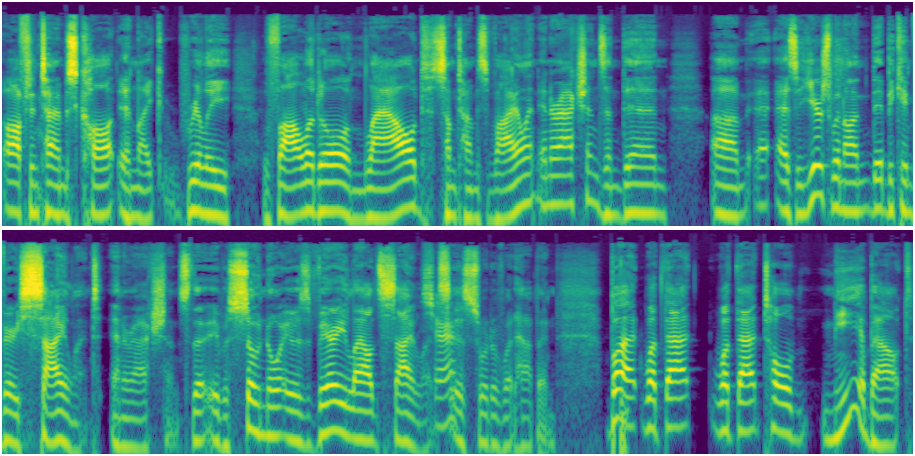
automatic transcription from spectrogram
oftentimes caught in like really volatile and loud, sometimes violent interactions, and then um, as the years went on, they became very silent interactions. That it was so no, it was very loud silence Sure. is sort of what happened. But what that what that told me about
